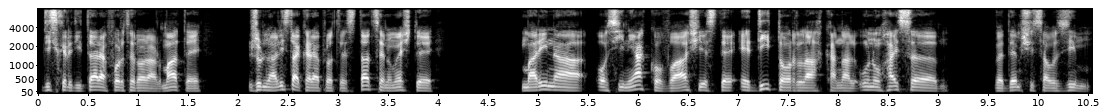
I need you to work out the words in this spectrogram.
discreditarea forțelor armate. Jurnalista care a protestat se numește Marina Osiniacova și este editor la Canal 1. Hai să vedem și să auzim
